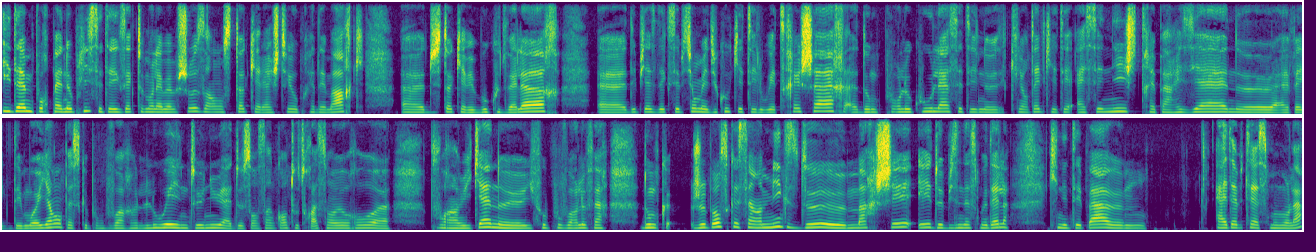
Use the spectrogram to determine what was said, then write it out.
Idem pour Panoply, c'était exactement la même chose, un stock qu'elle achetait auprès des marques, du stock qui avait beaucoup de valeur, des pièces d'exception, mais du coup qui étaient louées très cher. Donc, pour le coup, là, c'était une clientèle qui était assez niche, très parisienne, euh, avec des moyens, parce que pour pouvoir louer une tenue à 250 ou 300 euros euh, pour un week-end, euh, il faut pouvoir le faire. Donc, je pense que c'est un mix de marché et de business model qui n'était pas adapté à ce moment-là.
